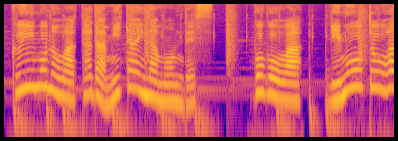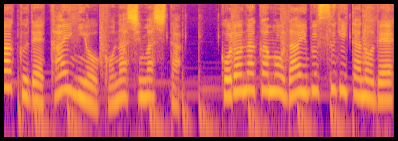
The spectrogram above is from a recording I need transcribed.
食い物はただみたいなもんです。午後はリモートワークで会議をこなしました。コロナ禍もだいぶ過ぎたので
